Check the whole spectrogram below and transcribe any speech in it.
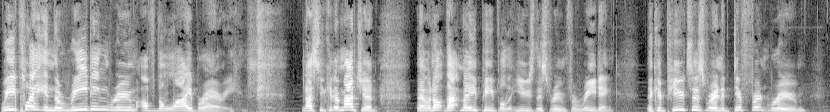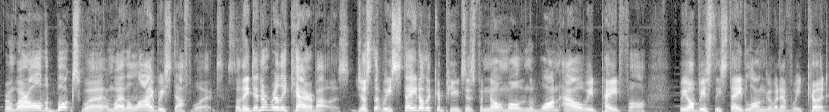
We play in the reading room of the library. and as you can imagine, there were not that many people that used this room for reading. The computers were in a different room from where all the books were and where the library staff worked. So they didn't really care about us. Just that we stayed on the computers for no more than the one hour we'd paid for. We obviously stayed longer whenever we could.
